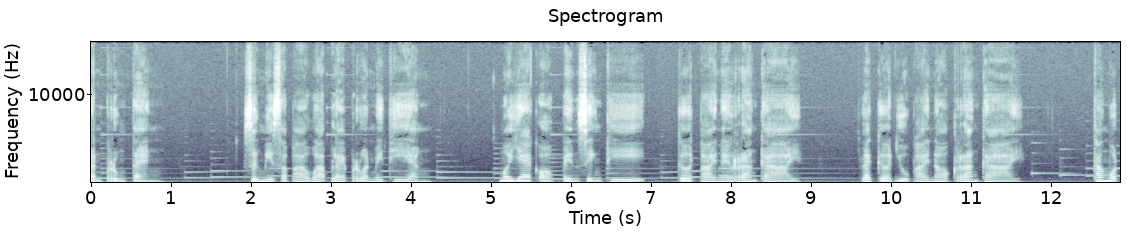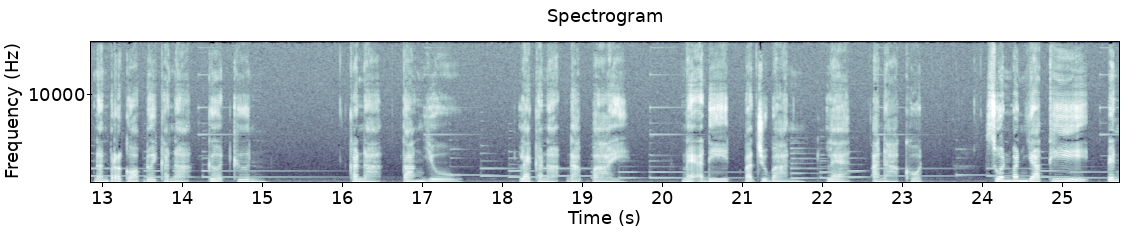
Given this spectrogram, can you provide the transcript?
กันปรุงแต่ง ซึ่งมีสภาวะแปรปรวนไม่เที่ยง เมื่อแยกออกเป็นสิ่งที่เกิดภายในร่างกาย และเกิดอยู่ภายนอกร่างกาย ทั้งหมดนั้นประกอบด้วยขณะเกิดขึ้น ขณะตั้งอยู่ และขณะดับไป ในอดีต ปัจจุบัน และอนาคต ส่วนบัญญัติที่เป็น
